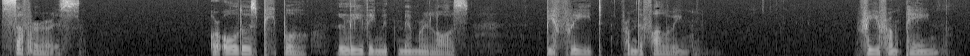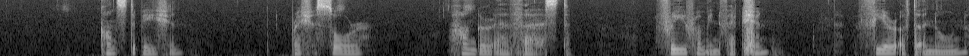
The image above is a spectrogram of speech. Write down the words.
sufferers or all those people living with memory loss be freed from the following. Free from pain, constipation, pressure sore, hunger and thirst, free from infection, fear of the unknown,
